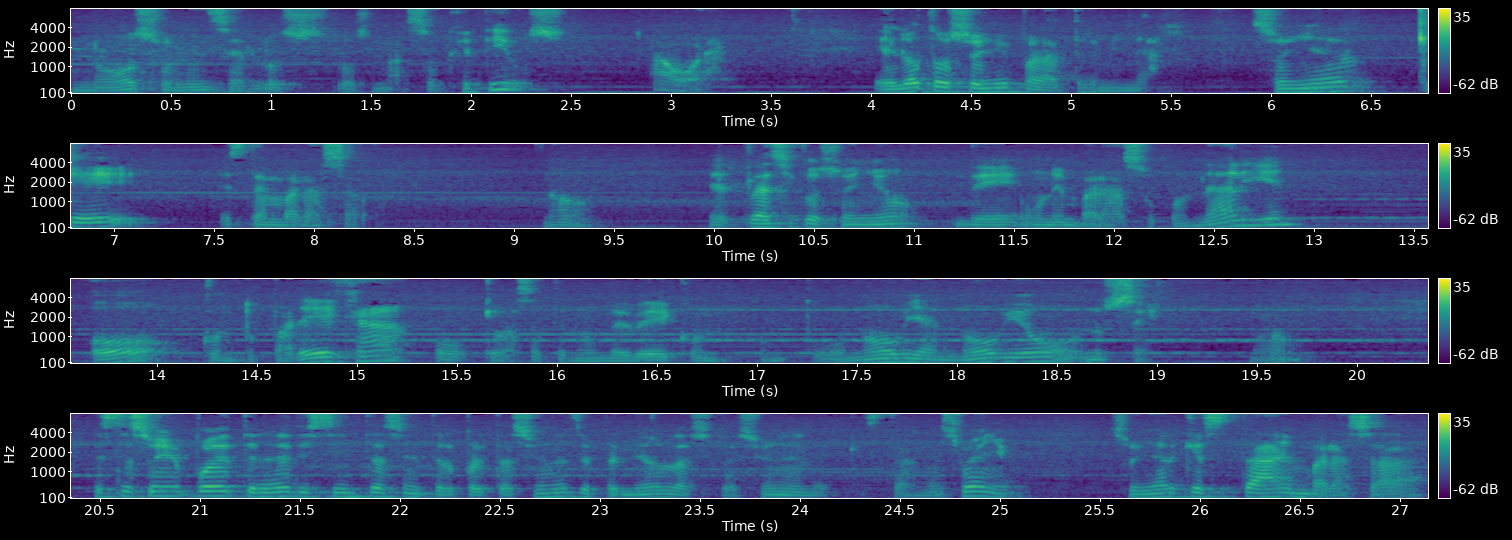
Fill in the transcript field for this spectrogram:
no suelen ser los, los más objetivos. Ahora, el otro sueño para terminar, soñar que está embarazado, ¿no? El clásico sueño de un embarazo con alguien o con tu pareja o que vas a tener un bebé con, tu novia, novio, no sé. Este sueño puede tener distintas interpretaciones dependiendo de la situación en la que está en el sueño. Soñar que está embarazada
